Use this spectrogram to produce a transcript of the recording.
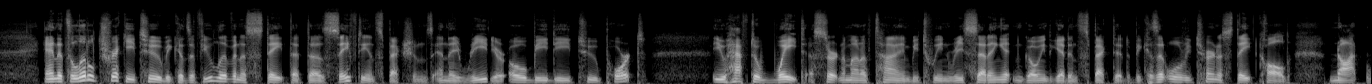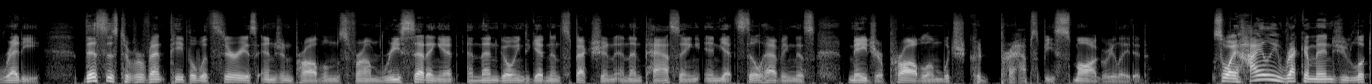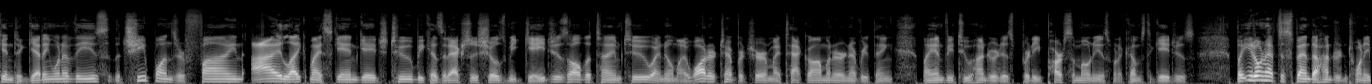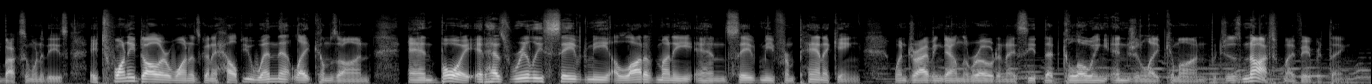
And it's a little tricky too, because if you live in a state that does safety inspections and they read your OBD2 port, you have to wait a certain amount of time between resetting it and going to get inspected because it will return a state called not ready. This is to prevent people with serious engine problems from resetting it and then going to get an inspection and then passing and yet still having this major problem, which could perhaps be smog related. So I highly recommend you look into getting one of these. The cheap ones are fine. I like my ScanGauge too because it actually shows me gauges all the time too. I know my water temperature and my tachometer and everything. My NV200 is pretty parsimonious when it comes to gauges. But you don't have to spend 120 bucks on one of these. A $20 one is going to help you when that light comes on. And boy, it has really saved me a lot of money and saved me from panicking when driving down the road and I see that glowing engine light come on, which is not my favorite thing.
